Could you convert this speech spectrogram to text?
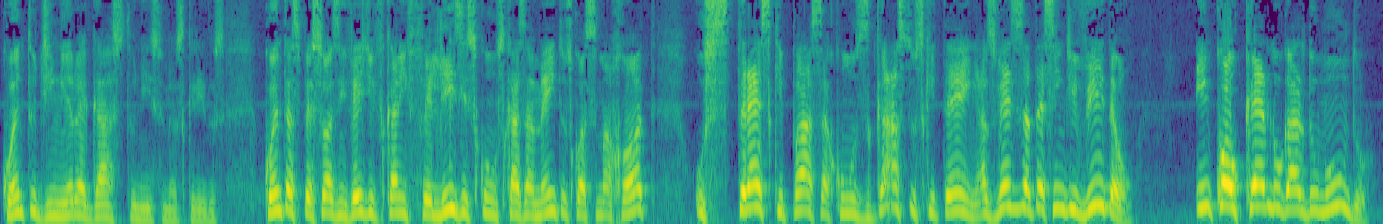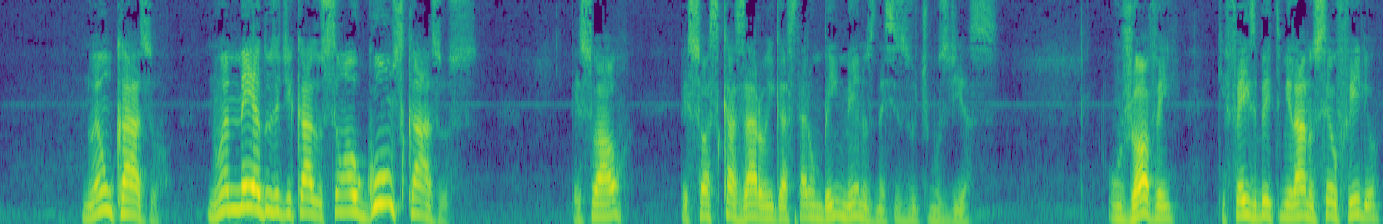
Quanto dinheiro é gasto nisso, meus queridos? Quantas pessoas, em vez de ficarem felizes com os casamentos, com a Simachot, o stress que passa com os gastos que tem, às vezes até se endividam em qualquer lugar do mundo. Não é um caso, não é meia dúzia de casos, são alguns casos. Pessoal, pessoas casaram e gastaram bem menos nesses últimos dias. Um jovem que fez Brit Milá no seu filho,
